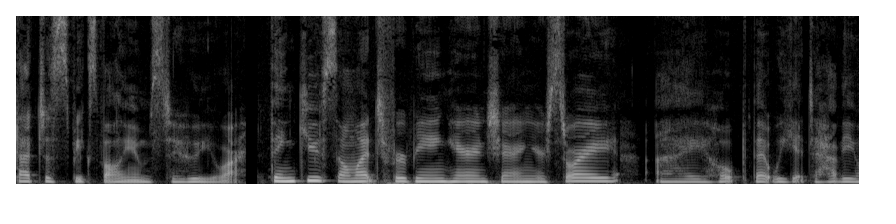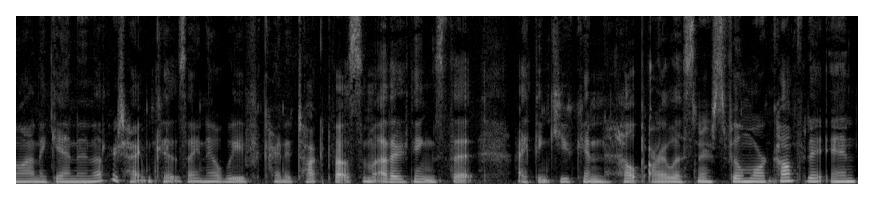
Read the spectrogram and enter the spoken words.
That just speaks volumes to who you are. Thank you so much for being here and sharing your story. I hope that we get to have you on again another time because I know we've kind of talked about some other things that I think you can help our listeners feel more confident in.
